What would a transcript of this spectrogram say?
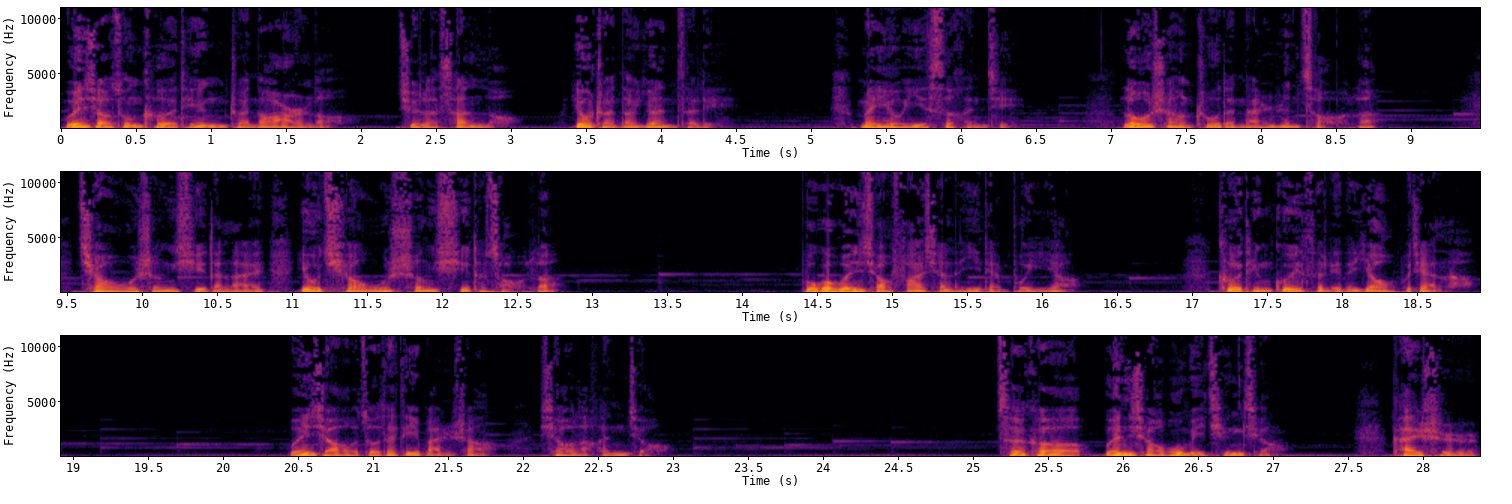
文晓从客厅转到二楼，去了三楼，又转到院子里，没有一丝痕迹。楼上住的男人走了，悄无声息的来，又悄无声息的走了。不过文晓发现了一点不一样。客厅柜子里的药不见了。文晓坐在地板上笑了很久。此刻，文晓无比清醒，开始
